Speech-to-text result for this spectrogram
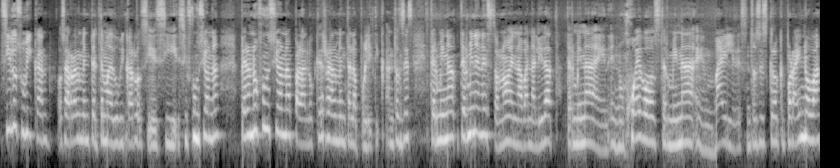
sí los ubican, o sea, realmente el tema de ubicarlos sí, sí, sí funciona, pero no funciona para lo que es realmente la política. Entonces termina, termina en esto, ¿no? En la banalidad, termina en, en juegos, termina en bailes, entonces creo que por ahí no va.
